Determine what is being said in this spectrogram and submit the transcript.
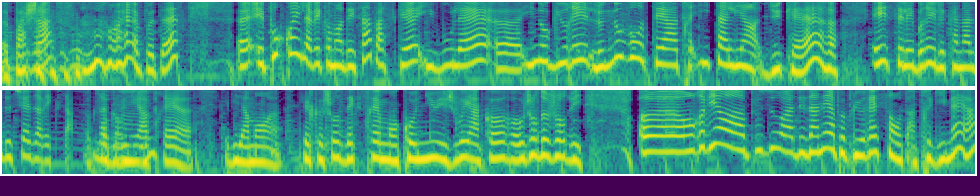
euh, Pacha, ouais, peut-être. Euh, et pourquoi il avait commandé ça? Parce qu'il voulait euh, inaugurer le nouveau théâtre italien du Caire et célébrer le canal de Suez avec ça. Donc ça est devenu Mhm. après, euh, évidemment, quelque chose d'extrêmement connu et joué encore au jour d'aujourd'hui. Euh, on revient à, plus à des années un peu plus récentes, entre guillemets. Hein.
